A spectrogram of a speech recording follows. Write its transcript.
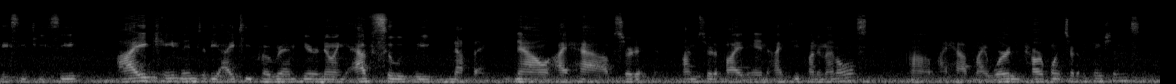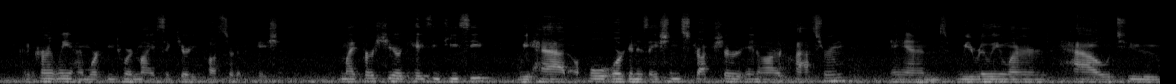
KCTC. I came into the IT program here knowing absolutely nothing. Now I have certi- I'm certified in IT fundamentals. Um, I have my Word and PowerPoint certifications, and currently I'm working toward my Security Plus certification. My first year at KCTC, we had a whole organization structure in our classroom, and we really learned how to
